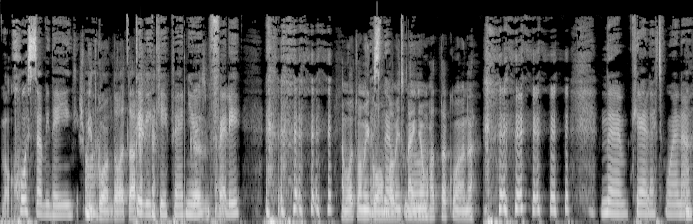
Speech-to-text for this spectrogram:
hosszabb ideig és mit gondoltak? tévéképernyő közben. felé. Nem volt valami gomba, amit tudom. megnyomhattak volna? nem, kellett volna.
